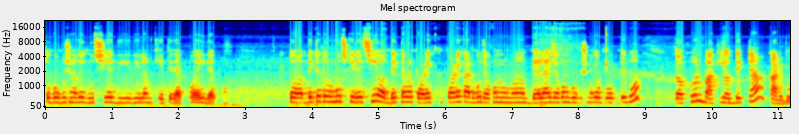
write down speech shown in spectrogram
তো গোপুসোনাকে গুছিয়ে দিয়ে দিলাম খেতে, দেখো, এই দেখো। তো অর্ধেকটা তরমুজ কেটেছি, অর্ধেকটা আবার পরে পরে কাটবো, যখন বেলায় যখন গোপুসোনাকে ভোগ দেবো, তখন বাকি অর্ধেকটা কাটবো।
